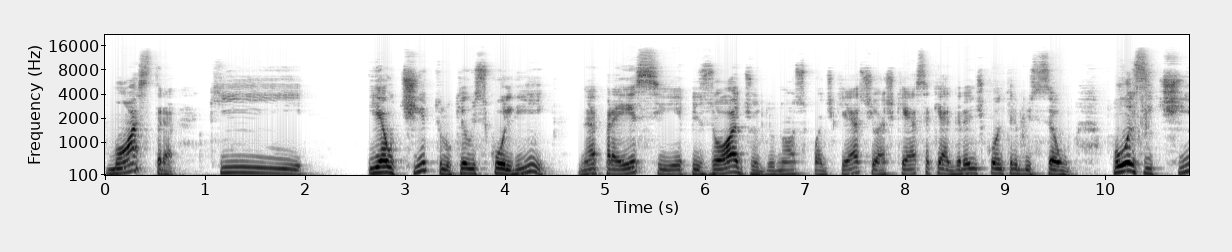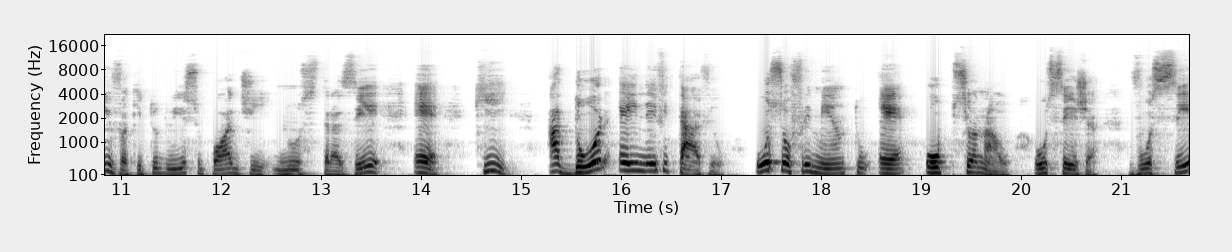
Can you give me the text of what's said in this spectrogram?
mostra que, e é o título que eu escolhi né, para esse episódio do nosso podcast, eu acho que essa que é a grande contribuição positiva que tudo isso pode nos trazer é que a dor é inevitável, o sofrimento é opcional. Ou seja, você,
